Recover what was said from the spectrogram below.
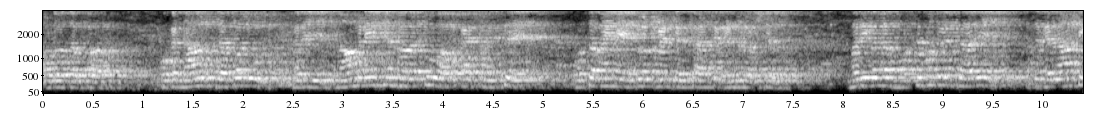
మూడో దఫా ఒక నాలుగు దఫలు మరి నామినేషన్ వరకు అవకాశం ఇస్తే మొత్తమైన ఎన్రోల్మెంట్ ఎంత అంటే రెండు లక్షలు. మరి వల్ల మొట్టమొదటిసారి అసలు ఎలాంటి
